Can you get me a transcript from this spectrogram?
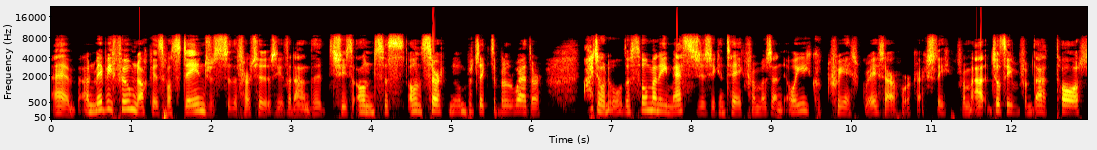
um, and maybe Fuamnach is what's dangerous to the fertility of the land. That she's unsus- uncertain, unpredictable weather. I don't know. There's so many messages you can take from it, and oh, you could create great artwork actually from uh, just even from that thought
